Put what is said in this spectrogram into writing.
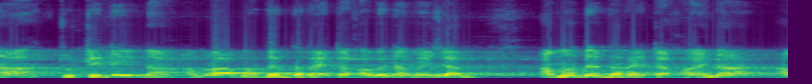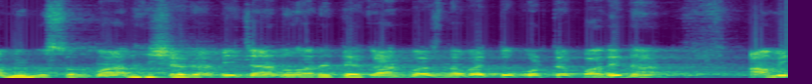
না টুটেলি না। আমরা আমাদের দ্বারা এটা হবে না, ভাইজান। আমাদের দ্বারা এটা হয় না। আমি মুসলমান হিসেবে আমি জানুয়ারিতে গান বাজনা বাধ্য করতে পারি না। আমি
